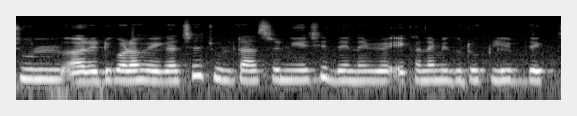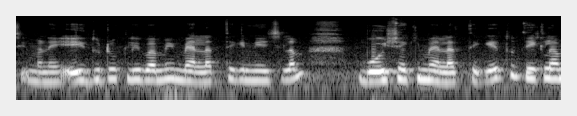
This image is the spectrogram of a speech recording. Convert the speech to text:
চুল রেডি করা হয়ে গেছে। চুলটা আশ্রে নিয়েছি। দেন আমি, এখানে আমি দুটো ক্লিপ দেখছি মানে এই দুটো ক্লিপ আমি মেলার থেকে নিয়েছিলাম, বৈশাখী মেলার থেকে। তো দেখলাম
